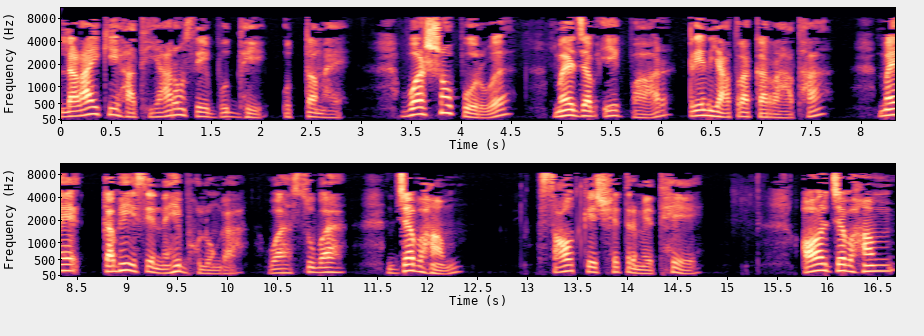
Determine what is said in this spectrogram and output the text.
लड़ाई के हथियारों से बुद्धि उत्तम है। वर्षों पूर्व, मैं जब एक बार ट्रेन यात्रा कर रहा था, मैं कभी इसे नहीं भूलूँगा। वह सुबह, जब हम साउथ के क्षेत्र में थे और जब हम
